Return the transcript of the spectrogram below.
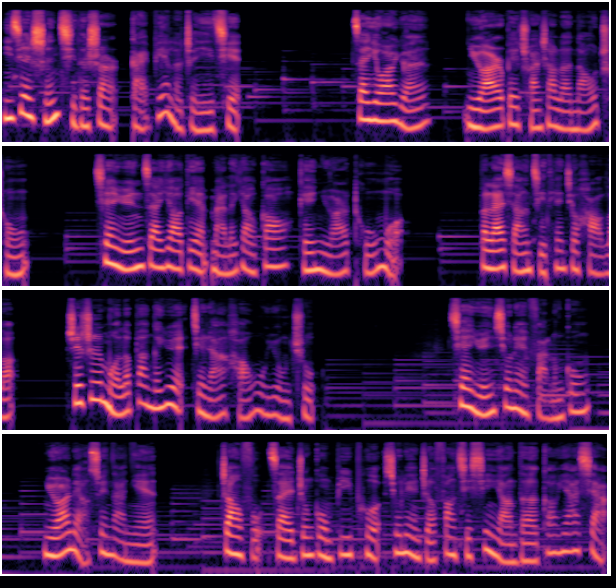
一件神奇的事儿改变了这一切。在幼儿园，女儿被传上了挠虫。倩云在药店买了药膏给女儿涂抹，本来想几天就好了，谁知抹了半个月竟然毫无用处。倩云修炼法轮功，女儿两岁那年，丈夫在中共逼迫修炼者放弃信仰的高压下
